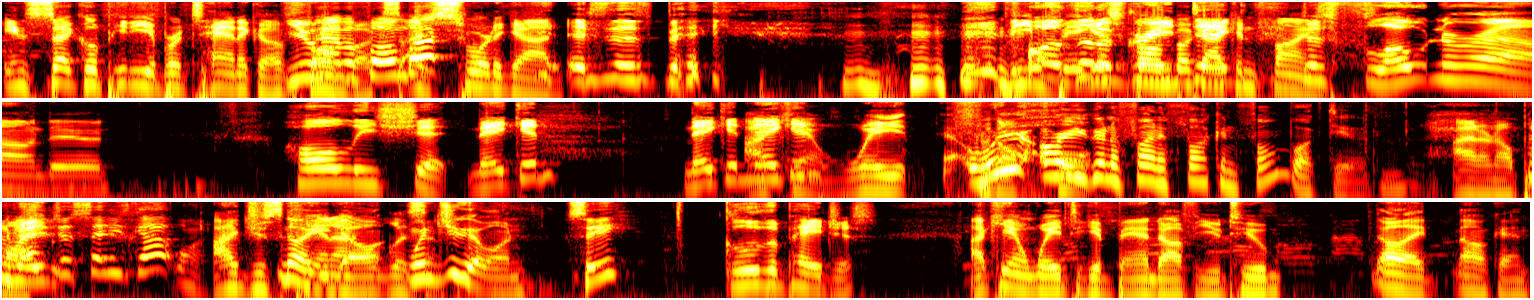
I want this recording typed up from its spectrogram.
Encyclopedia Britannica of You phone have a books. phone I swear to God. It's this big. the Paul's little biggest phone great book I can find. just floating around, dude. Holy shit! Naked, naked, I naked. can't wait. for Where the are you whole- going to find a fucking phone book, dude? I don't know, Paul. I just said he's got one. I just No, you cannot don't. listen. When did you get one? See, Glue the pages I can't wait to get banned off YouTube Oh, like okay.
